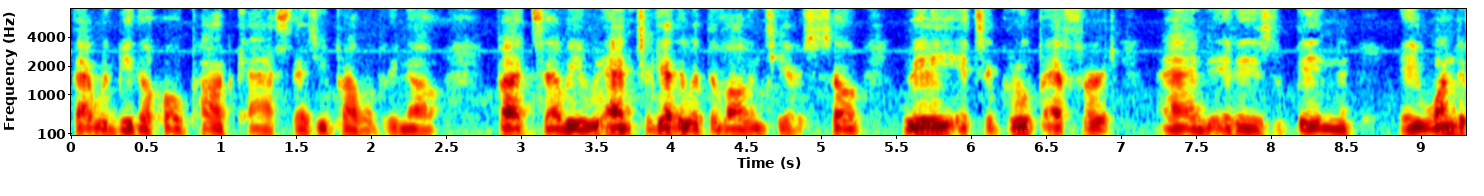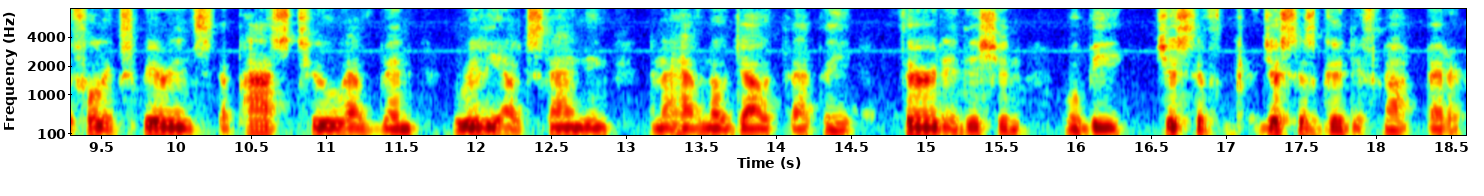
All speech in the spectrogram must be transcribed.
that would be the whole podcast, as you probably know. But uh, we and together with the volunteers. So really, it's a group effort, and it has been a wonderful experience. The past two have been really outstanding, and I have no doubt that the third edition will be just just as good, if not better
